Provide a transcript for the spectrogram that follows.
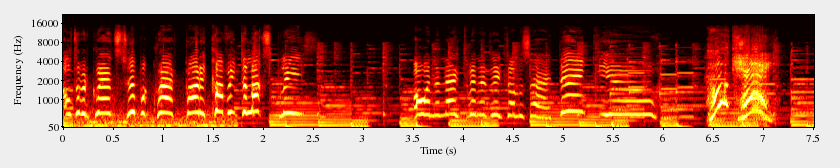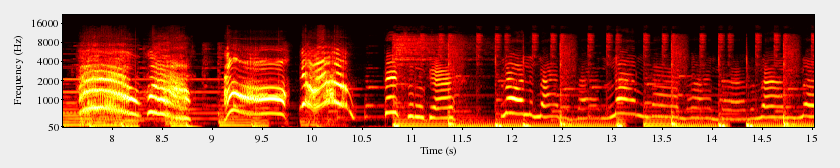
Ultimate Grand Super Craft Party Coffee Deluxe, please. Oh, and a nice Benedict on the side. Thank you. Okay. Ow, ow. Oh, no. Thanks, little guy. La la la la la la la la la la la.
